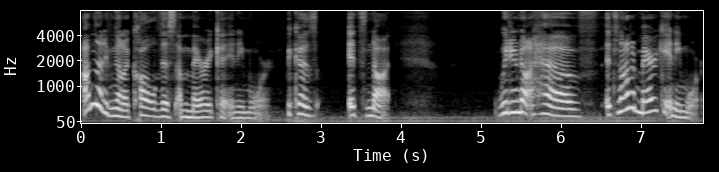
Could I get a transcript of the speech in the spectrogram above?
I'm not even going to call this America anymore because it's not. We do not have, it's not America anymore.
